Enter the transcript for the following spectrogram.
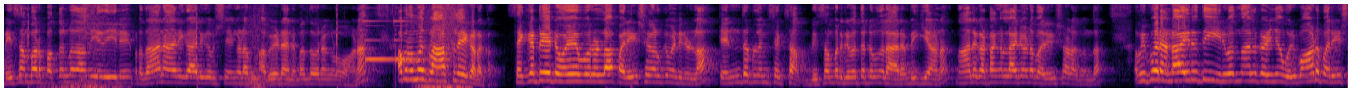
ഡിസംബർ പത്തൊൻപതാം തീയതിയിലെ പ്രധാന ആനുകാലിക വിഷയങ്ങളും അവയുടെ അനുബന്ധപരങ്ങളുമാണ്. അപ്പോൾ നമ്മൾ ക്ലാസ്സിലേക്ക് കടക്കാം. സെക്രട്ടേറിയറ്റ് ഒയെ പോലുള്ള പരീക്ഷകൾക്ക് വേണ്ടിയിട്ടുള്ള ടെൻത്ത് പ്ലിംസ് എക്സാം ഡിസംബർ ഇരുപത്തെട്ട് മുതൽ ആരംഭിക്കുകയാണ്. നാല് ഘട്ടങ്ങളിലായിട്ടാണ് പരീക്ഷ നടക്കുന്നത്. അപ്പോൾ ഇപ്പോൾ രണ്ടായിരത്തി ഇരുപത്തിനാല് കഴിഞ്ഞ ഒരുപാട് പരീക്ഷ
